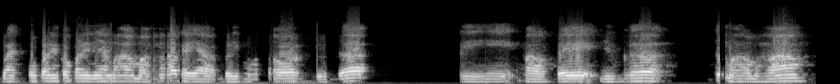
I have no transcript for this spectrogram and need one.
komponen-komponen yang mahal-mahal kayak beli motor juga beli valve juga itu mahal-mahal.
